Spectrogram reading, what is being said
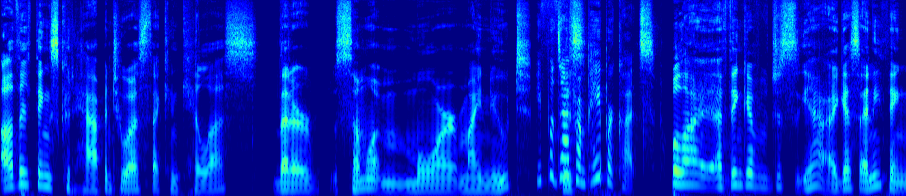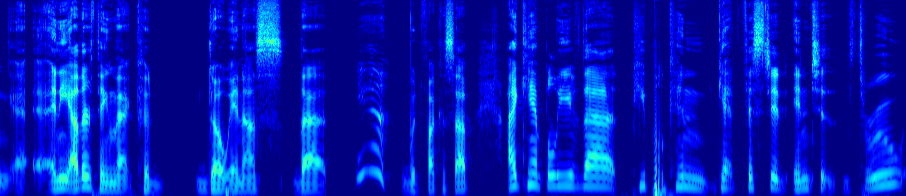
other things could happen to us that can kill us that are somewhat more minute. People die from paper cuts. Well, I, I think of just yeah, I guess anything any other thing that could go in us that Yeah. would fuck us up. I can't believe that people can get fisted into through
